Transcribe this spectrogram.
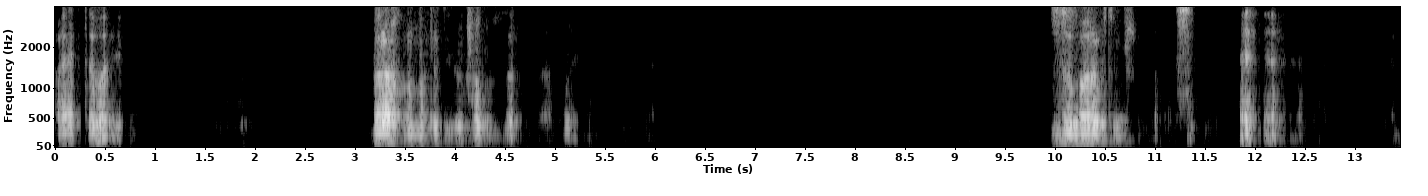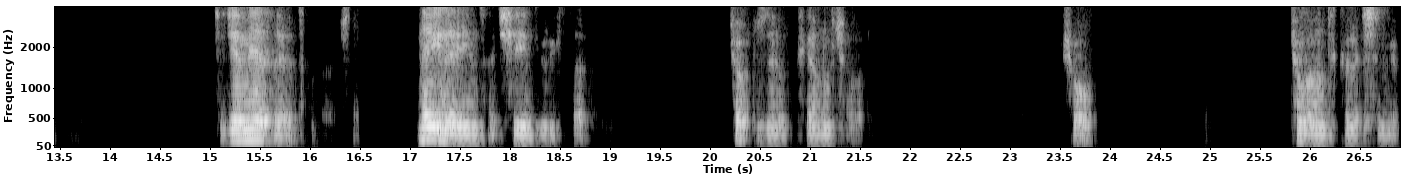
Ayette var ya. Bırak onları diyor havuzda. Zıbarık dur. İşte cemiyet hayatında işte. Neyle insan şey diyor iftar. Çok güzel piyano çalar. Çok. Çok antika resim yapıyor.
